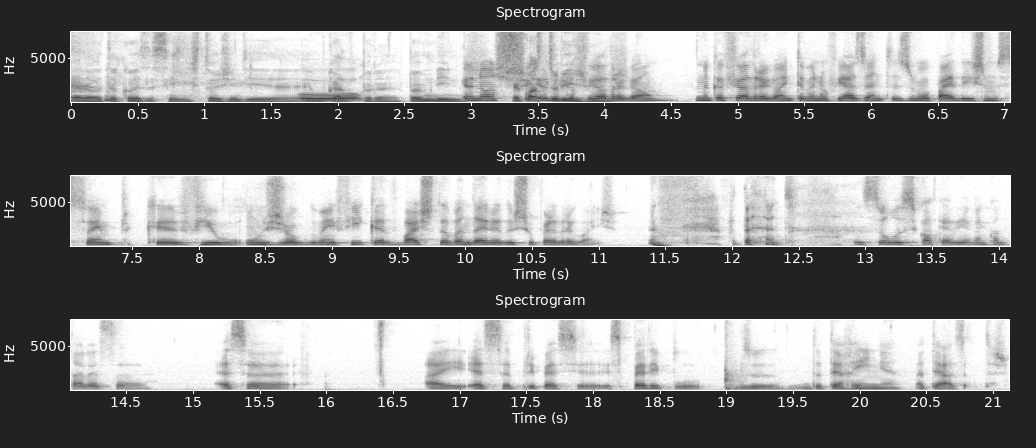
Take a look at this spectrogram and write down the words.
era outra coisa, sim. Isto hoje em dia é o... um bocado para, para meninos. Eu, não, é quase eu turismo, nunca fui ao Dragão. Nunca fui ao Dragão e também não fui às Antas. O meu pai diz-me sempre que viu um jogo do Benfica debaixo da bandeira dos Super Dragões. Portanto, o Solus qualquer dia vem contar essa, essa, ai, essa peripécia, esse périplo da terrinha até às altas.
